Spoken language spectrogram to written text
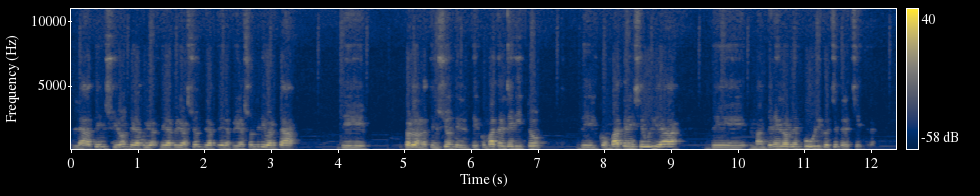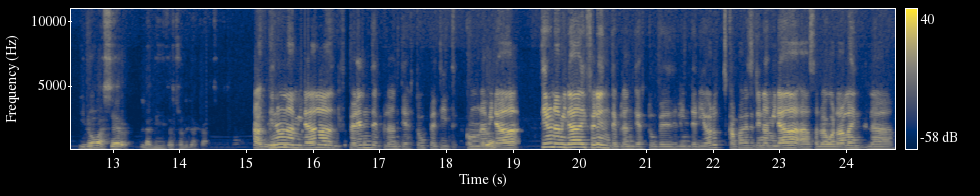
la atención de la, de la privación, de la privación de libertad de, perdón, la atención del, combate al delito, del combate a la inseguridad, de mantener el orden público, etcétera, etcétera. Y no va a ser la administración de las cárceles. tiene una mirada diferente, planteas tú, Petit, como una mirada, tiene una mirada diferente, planteas tú, que desde el interior, capaz que se tiene una mirada a salvaguardar la,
